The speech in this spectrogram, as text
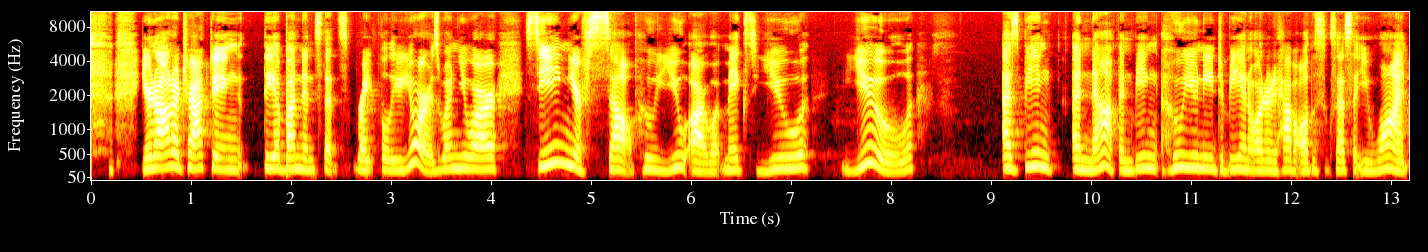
you're not attracting the abundance that's rightfully yours. When you are seeing yourself, who you are, what makes you you as being enough and being who you need to be in order to have all the success that you want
